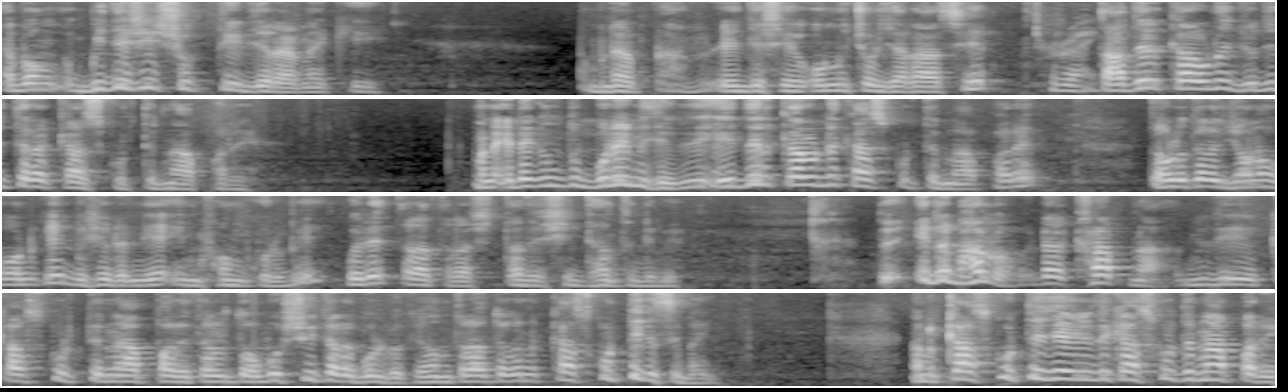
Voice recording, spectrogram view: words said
এবং বিদেশি শক্তির যারা নাকি মানে আপনার এই দেশে অনুচর যারা আছে তাদের কারণে যদি তারা কাজ করতে না পারে মানে এটা কিন্তু বলে নিছে যদি এদের কারণে কাজ করতে না পারে তাহলে তারা জনগণকে বিষয়টা নিয়ে ইনফর্ম করবে করে তারা তারা তাদের সিদ্ধান্ত নেবে। তো এটা ভালো এটা খারাপ না যদি কাজ করতে না পারে তাহলে তো অবশ্যই তারা বলবে কারণ তারা তো এখন কাজ করতে গেছে ভাই। কারণ কাজ করতে যায় যদি কাজ করতে না পারে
